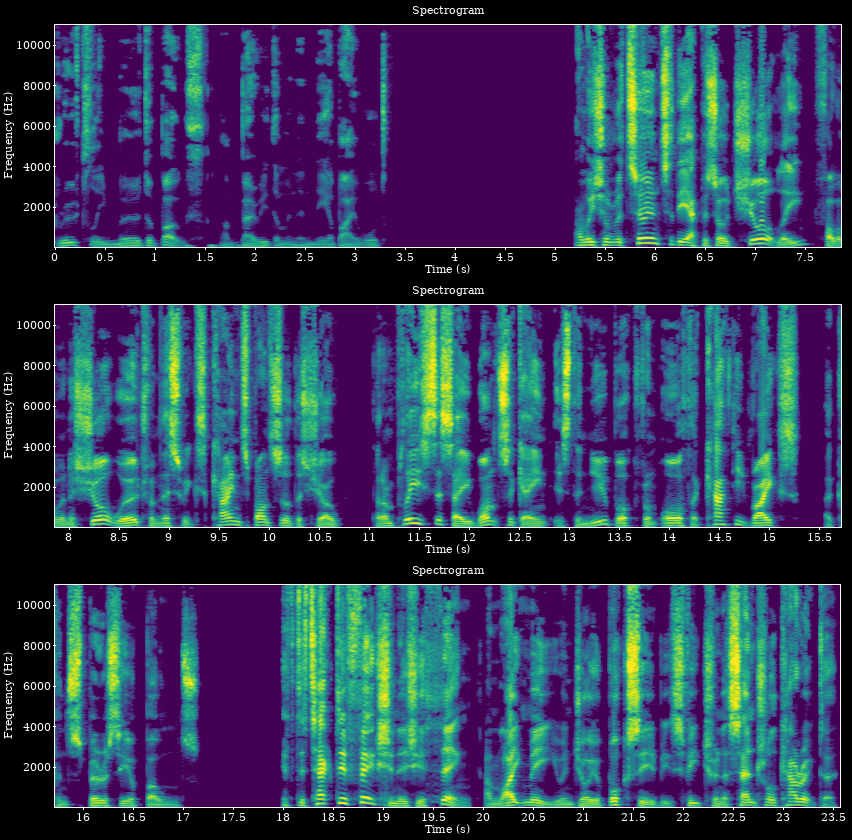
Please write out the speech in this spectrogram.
brutally murder both and bury them in a nearby wood and we shall return to the episode shortly, following a short word from this week's kind sponsor of the show, that I'm pleased to say once again is the new book from author Kathy Reichs, A Conspiracy of Bones. If detective fiction is your thing, and like me, you enjoy a book series featuring a central character,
